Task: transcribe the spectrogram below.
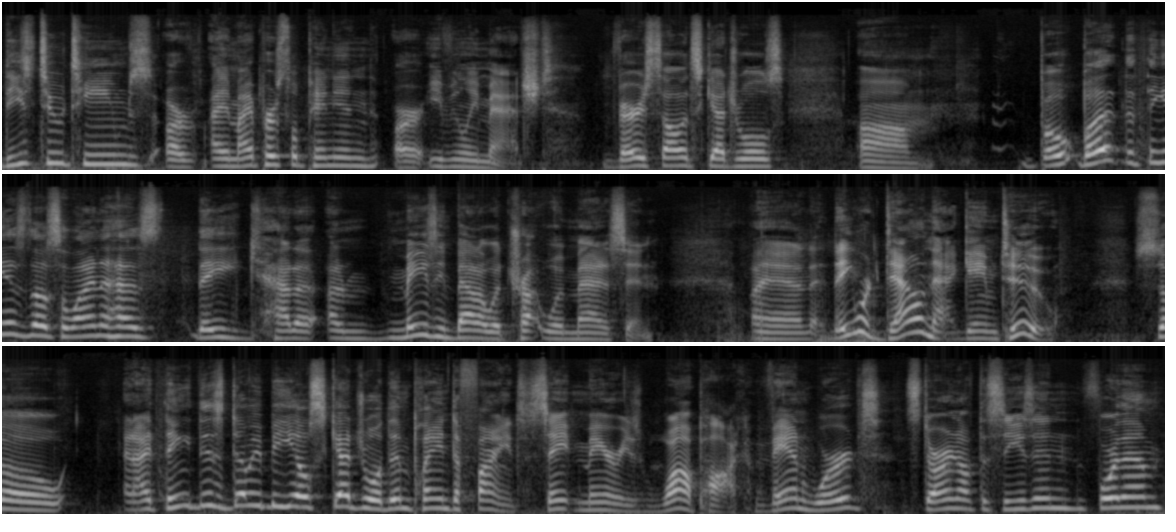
these two teams are, in my personal opinion, are evenly matched. Very solid schedules. Um, but, but the thing is, though, Celina has they had a, an amazing battle with Trotwood Madison, and they were down that game too. So, and I think this WBL schedule, them playing Defiance, St. Mary's, Wapak, Van Wert, starting off the season for them,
